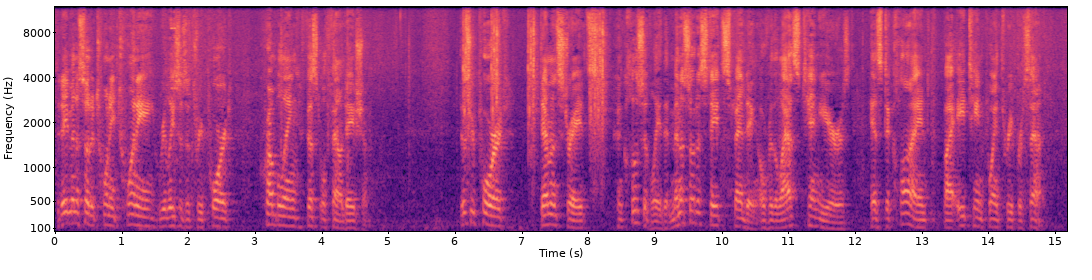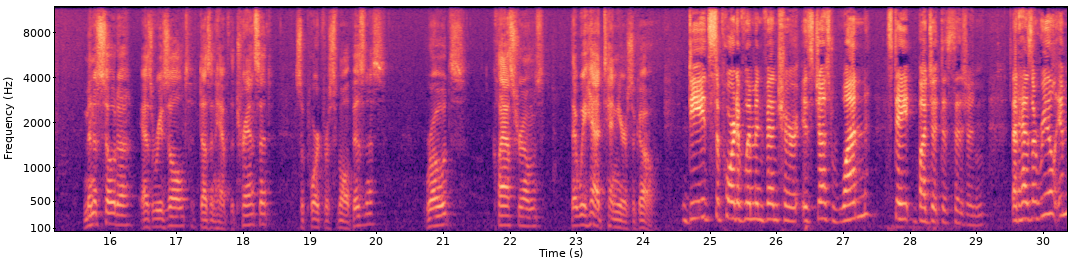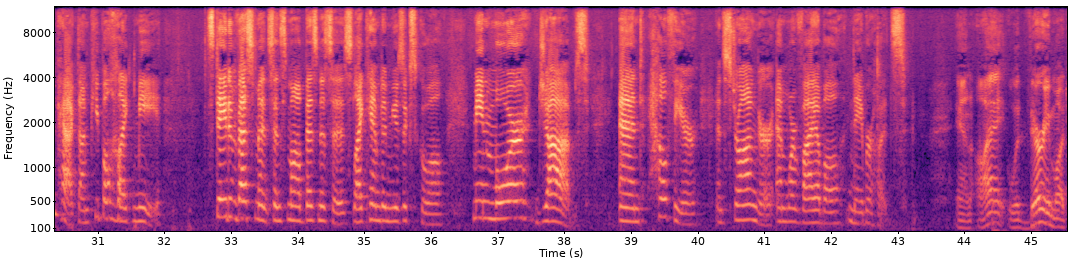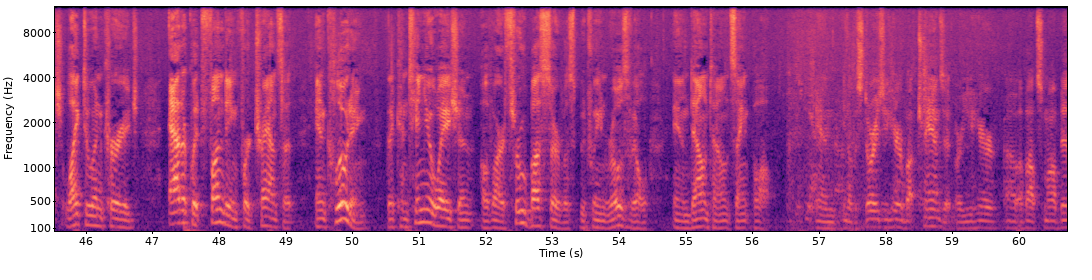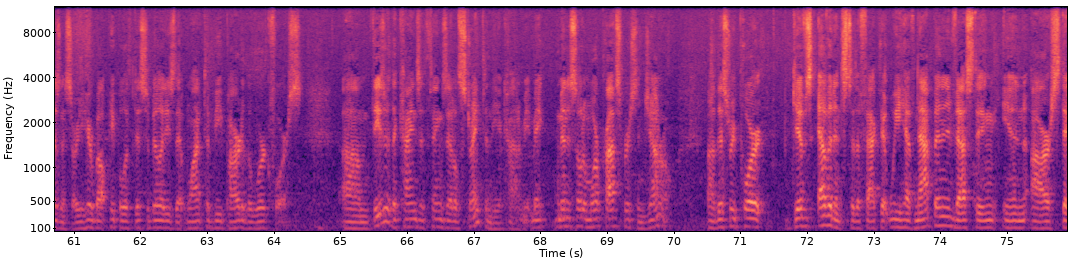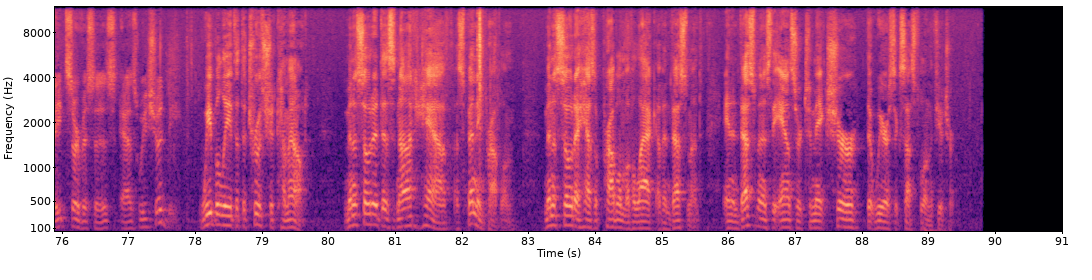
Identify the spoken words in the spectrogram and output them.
Today, Minnesota 2020 releases its report, Crumbling Fiscal Foundation. This report demonstrates conclusively that Minnesota state spending over the last 10 years has declined by 18.3%. Minnesota, as a result, doesn't have the transit, support for small business, roads, classrooms that we had 10 years ago. DEED's support of women venture is just one state budget decision that has a real impact on people like me. State investments in small businesses like Camden Music School mean more jobs and healthier and stronger and more viable neighborhoods. And I would very much like to encourage adequate funding for transit, including the continuation of our through bus service between Roseville and downtown St. Paul. And, you know, the stories you hear about transit, or you hear uh, about small business, or you hear about people with disabilities that want to be part of the workforce. Um, These are the kinds of things that'll strengthen the economy, make Minnesota more prosperous in general. Uh, This report gives evidence to the fact that we have not been investing in our state services as we should be. We believe that the truth should come out. Minnesota does not have a spending problem. Minnesota has a problem of a lack of investment, and investment is the answer to make sure that we are successful in the future.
